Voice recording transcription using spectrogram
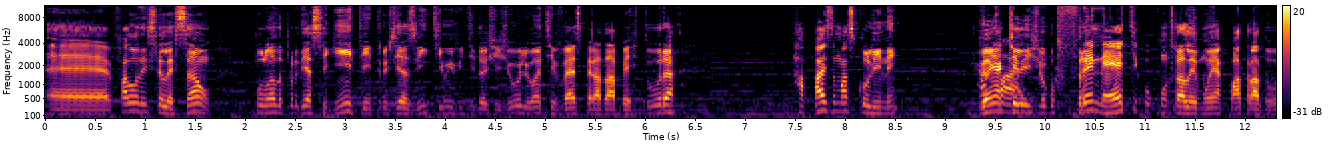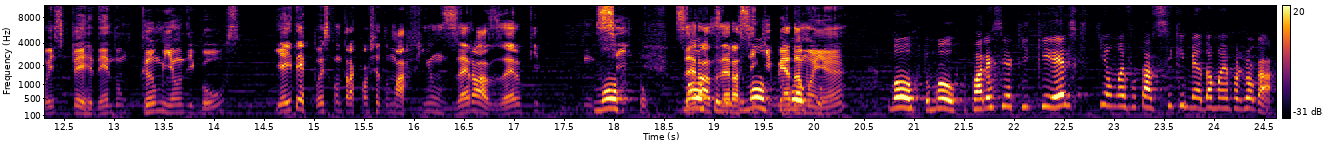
É, falando em seleção, pulando pro dia seguinte, entre os dias 21 e 22 de julho, antivéspera da abertura. Rapaz do masculino, hein? ganha Rapaz. aquele jogo frenético contra a Alemanha 4 a 2 perdendo um caminhão de gols. E aí depois contra a Costa do Marfim, um 0 a 0 que. Morto. 0 a 0 às 5 e meia da manhã. Morto, morto. Parecia aqui que eles que tinham levantado 5 e meia da manhã para jogar.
